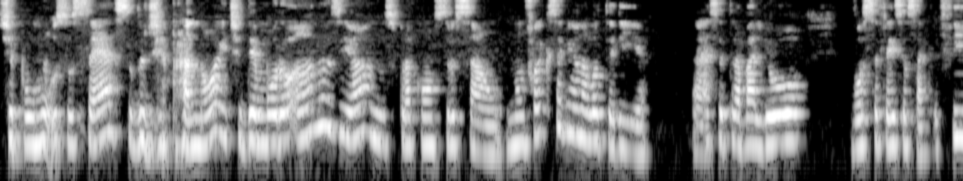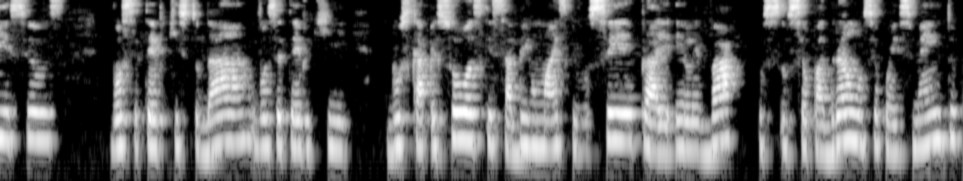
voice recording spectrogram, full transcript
Tipo, o sucesso do dia para noite demorou anos e anos para construção. Não foi que você ganhou na loteria. Né? Você trabalhou, você fez seus sacrifícios, você teve que estudar, você teve que buscar pessoas que sabiam mais que você para elevar o, seu padrão, o seu conhecimento.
